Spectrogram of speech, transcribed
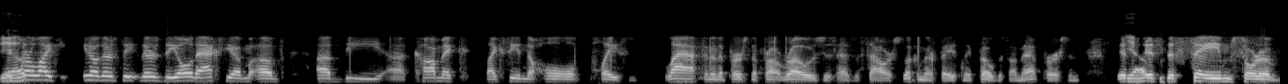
It's Yeah. sort of like you know, there's the there's the old axiom of of the uh, comic like seeing the whole place laugh, and then the person in the front rows just has a sour look on their face, and they focus on that person. It's Yep. it's the same sort of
